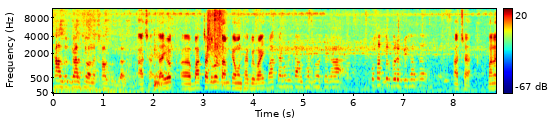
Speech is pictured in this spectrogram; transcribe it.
শাল দুধ গালছি অনেক শাল দুধ গালছি। আচ্ছা যাই হোক বাচ্চাগুলোর দাম কেমন থাকবে ভাই? বাচ্চাগুলোর দাম থাকবে হচ্ছে পঁচাত্তর করে পিস আছে। আচ্ছা মানে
